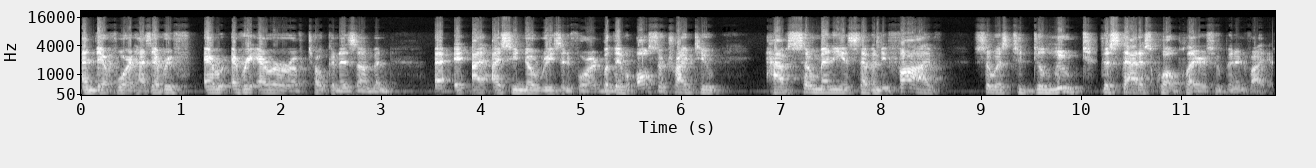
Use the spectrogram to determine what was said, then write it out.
and therefore it has every every error of tokenism, and uh, I, I see no reason for it. But they've also tried to have so many as 75 so as to dilute the status quo players who've been invited.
